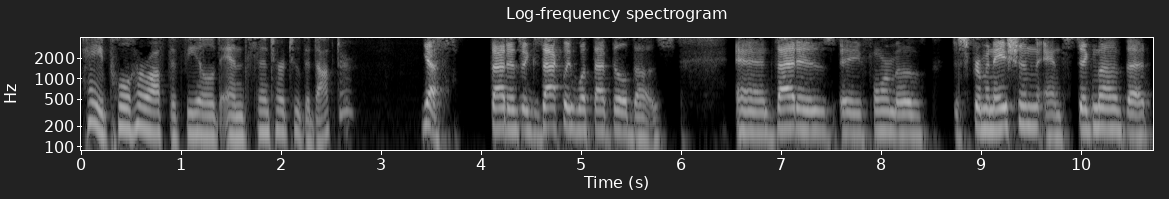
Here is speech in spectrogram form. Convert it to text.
hey, pull her off the field and send her to the doctor? Yes, that is exactly what that bill does. And that is a form of discrimination and stigma that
